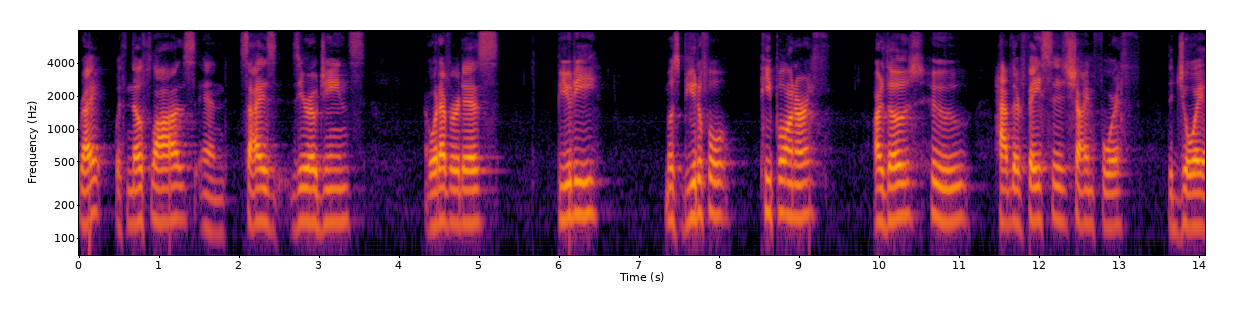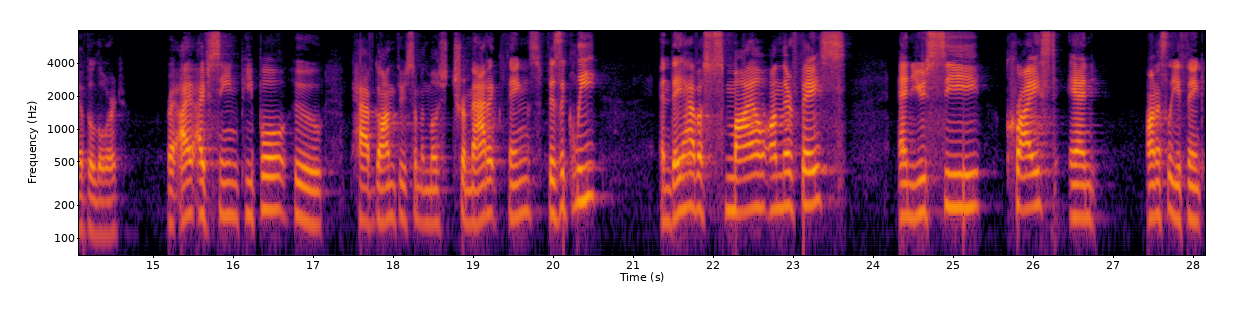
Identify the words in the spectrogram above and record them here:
right? With no flaws and size zero jeans or whatever it is. Beauty, most beautiful people on earth are those who have their faces shine forth the joy of the Lord. Right? I, I've seen people who have gone through some of the most traumatic things physically, and they have a smile on their face, and you see Christ, and honestly, you think,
